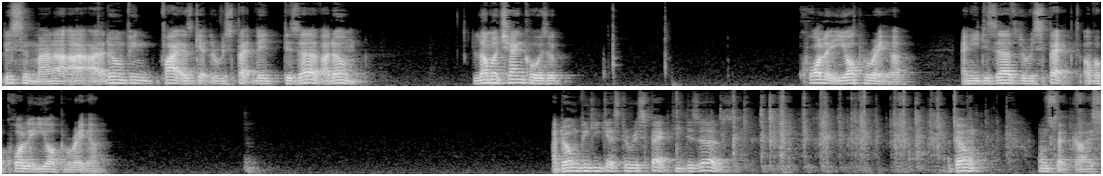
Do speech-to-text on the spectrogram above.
Listen, man, I, I don't think fighters get the respect they deserve. I don't. Lomachenko is a quality operator and he deserves the respect of a quality operator. I don't think he gets the respect he deserves. I don't. One sec, guys.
